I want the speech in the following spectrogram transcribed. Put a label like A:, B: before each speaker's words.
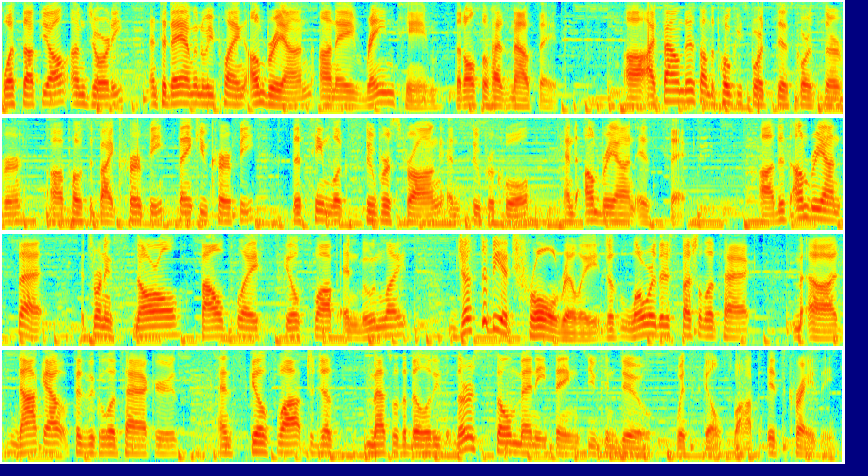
A: What's up, y'all? I'm Geordi, and today I'm going to be playing Umbreon on a rain team that also has Mouse Ape. Uh, I found this on the Pokesports Discord server, uh, posted by Curfy. Thank you, Curfy. This team looks super strong and super cool, and Umbreon is sick. Uh, this Umbreon set, it's running Snarl, Foul Play, Skill Swap, and Moonlight, just to be a troll, really. Just lower their special attack, uh, knock out physical attackers, and Skill Swap to just mess with abilities. There are so many things you can do with Skill Swap. It's crazy.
